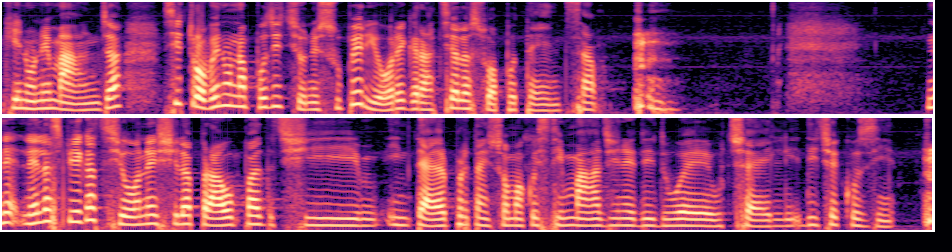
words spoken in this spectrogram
che non ne mangia, si trova in una posizione superiore grazie alla sua potenza. Nella spiegazione Srila Prabhupada ci interpreta insomma questa immagine dei due uccelli, dice così.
